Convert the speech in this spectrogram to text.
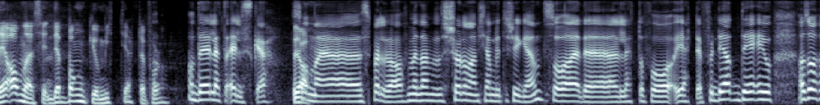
det Det banker jo mitt hjerte for. da Og det er lett å elske Ja. spillere. Men de, selv om de kommer litt i skyggen, så er det lett å få hjertet. For det, det er jo Altså,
